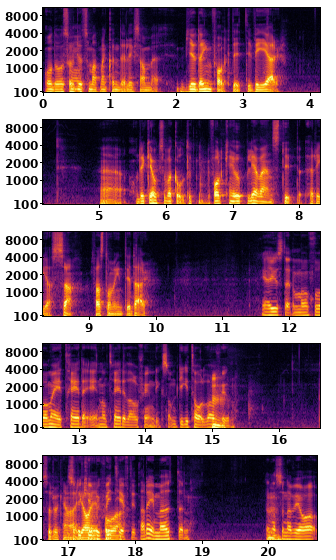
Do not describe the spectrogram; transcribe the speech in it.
Och då såg det Mm. ut som att man kunde liksom bjuda in folk dit i VR. Och det kan också vara coolt. Folk kan ju uppleva ens typ resa fast de inte är där. Ja just det, man får vara med i 3D, någon 3D-version liksom, digital version. Mm. Så då kan Så det kan bli på... skithäftigt när det är möten. Mm. Alltså när vi har,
